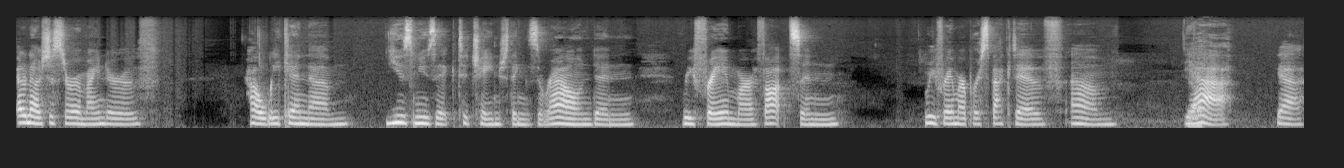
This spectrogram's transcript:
i don't know it's just a reminder of how we can um use music to change things around and reframe our thoughts and reframe our perspective. Um yeah yeah,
